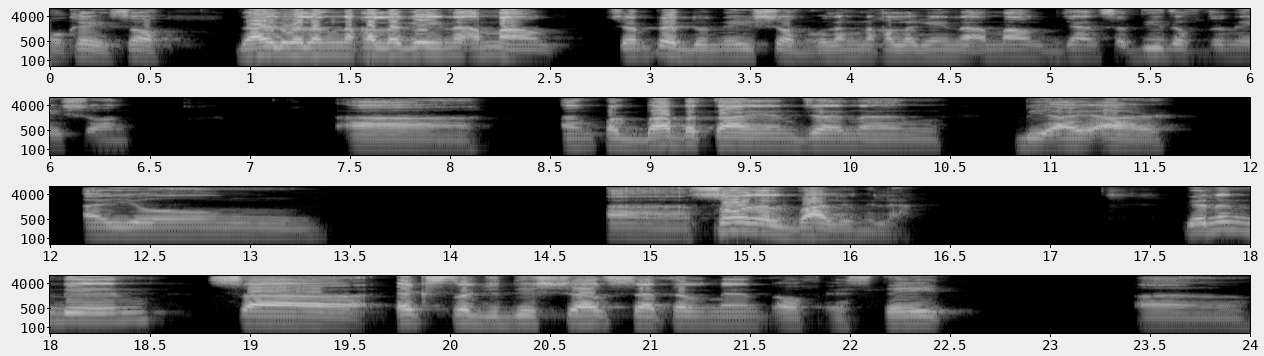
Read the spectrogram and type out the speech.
Okay, so dahil walang nakalagay na amount, syempre donation, walang nakalagay na amount dyan sa deed of donation, ah ang pagbabatayan dyan ng BIR ay yung ah, zonal value nila. Ganon din sa extrajudicial settlement of estate. Ah,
